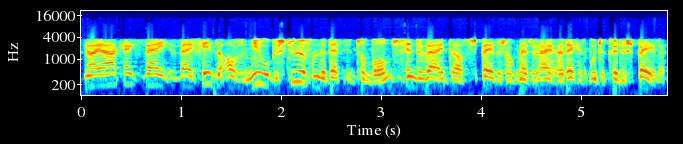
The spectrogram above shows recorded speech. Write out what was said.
Nou ja, kijk, wij, wij vinden als nieuw bestuur van de badmintonbond... vinden wij dat spelers ook met hun eigen racket moeten kunnen spelen.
